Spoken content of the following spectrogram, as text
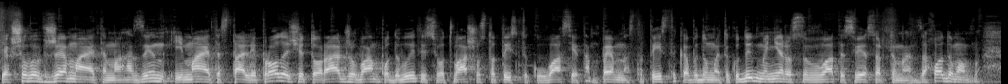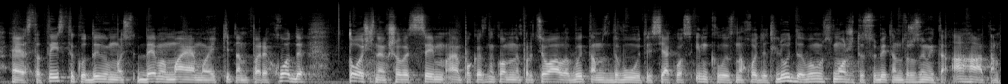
Якщо ви вже маєте магазин і маєте сталі продажі, то раджу вам подивитись от вашу статистику. У вас є там певна статистика. Ви думаєте, куди б мені розвивати свій асортимент? Заходимо в е, статистику, дивимося, де ми маємо які там переходи. Точно, якщо ви з цим е, показником не працювали, ви там здивуєтесь, як вас інколи знаходять люди. Ви зможете собі там зрозуміти, ага, там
